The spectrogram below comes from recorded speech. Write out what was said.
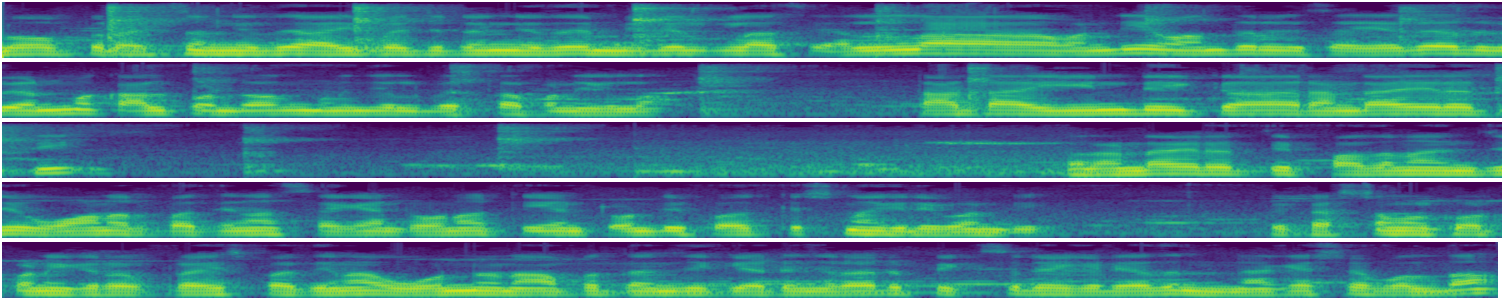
லோ ப்ரைஸுங்குது ஹை பட்ஜெட்டுங்குது மிடில் கிளாஸ் எல்லா வண்டியும் வந்துருக்கு சார். எது எது வேணுமோ கால் பண்ணுறாங்க முடிஞ்சது பெஸ்ட்டாக பண்ணிக்கலாம். டாடா இண்டிகா ரெண்டாயிரத்தி ரெண்டாயிரத்தி பதினஞ்சு ஓனர் பார்த்தீங்கன்னா second owner TN twenty four Krishnagiri வண்டி. இப்போ கஸ்டமர் கோட் பண்ணிக்கிற ப்ரைஸ் பார்த்தீங்கன்னா ஒன்று நாற்பத்தஞ்சு கேட்டுங்கிறாரு. பிக்ஸ்டே கிடையாது நெகஷபிள் தான்.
